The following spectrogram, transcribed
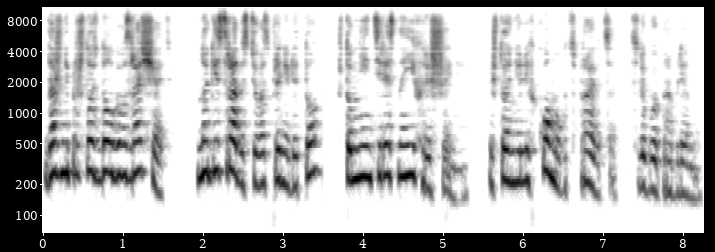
даже не пришлось долго возвращать. Многие с радостью восприняли то, что мне интересно их решение, и что они легко могут справиться с любой проблемой.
